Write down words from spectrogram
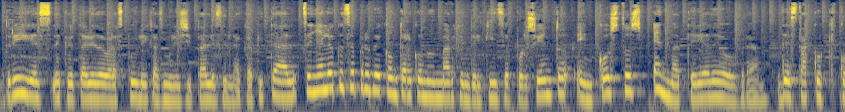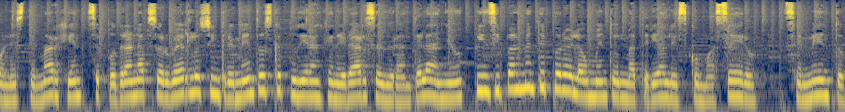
Rodríguez, secretario de Obras Públicas Municipales en la capital, señaló que se prevé contar con un margen del 15% en costos en materia de obra. Destacó que con este margen se podrán absorber los incrementos que pudieran generarse durante el año, principalmente por el aumento en materiales como acero, cemento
